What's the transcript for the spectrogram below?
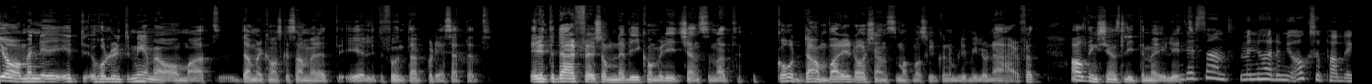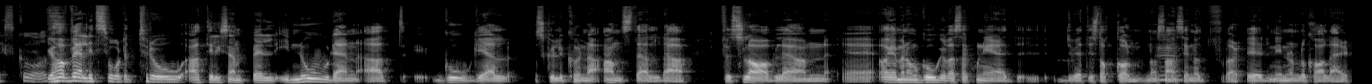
Ja, men håller du inte med mig om att det amerikanska samhället är lite funtat på det sättet? Är det inte därför som när vi kommer dit känns som att god damn, varje dag känns som att man skulle kunna bli miljonär här? För att allting känns lite möjligt. Det är sant, men nu har de ju också public schools. Jag har väldigt svårt att tro att till exempel i Norden att Google skulle kunna anställa för slavlön. Eh, jag menar om Google var stationerad, du vet i Stockholm någonstans i, något eh, i någon lokal där.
